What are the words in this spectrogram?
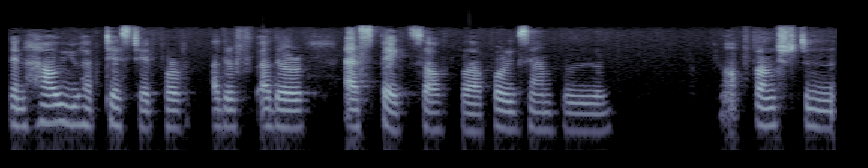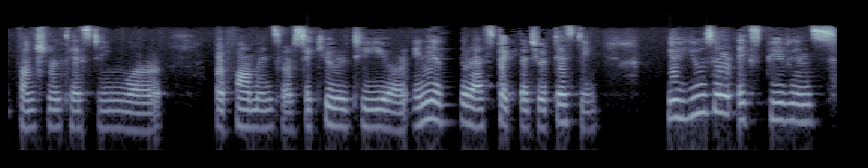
than how you have tested for other other aspects of, uh, for example, function, functional testing or performance or security or any other aspect that you're testing, your user experience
